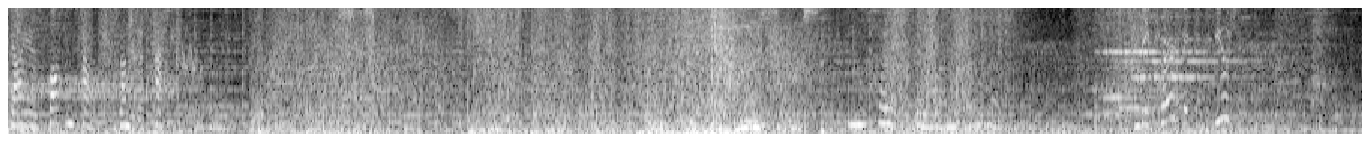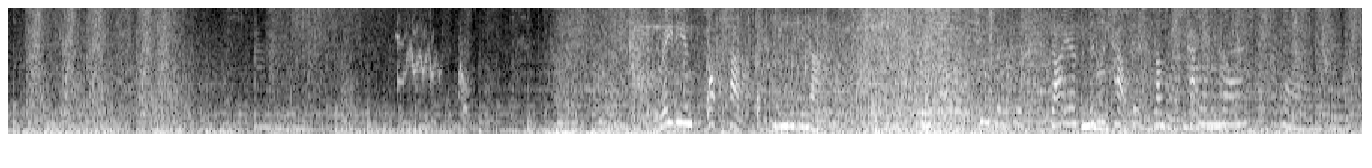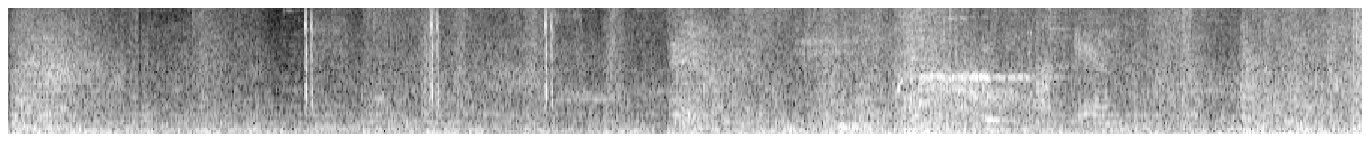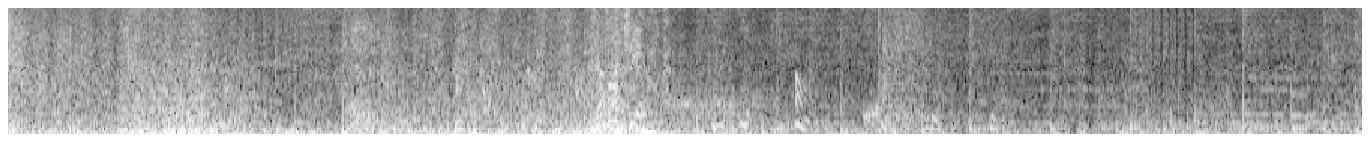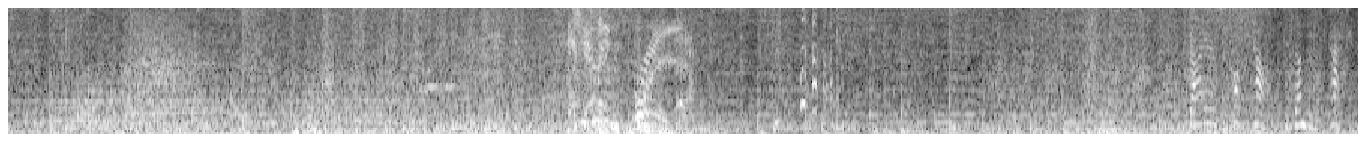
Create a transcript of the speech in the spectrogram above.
Dire's bottom tower is under attack. You hurt the ones you love. The perfect infusion. Radiant's top tower has been denied. Dire's middle tower is under attack. Double kill! Killing spree! Dire's top tower is under attack.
